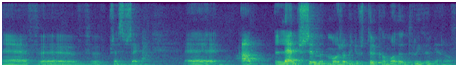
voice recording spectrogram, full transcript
e, w, w, w przestrzeni. E, A lepszym może być już tylko model trójwymiarowy,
